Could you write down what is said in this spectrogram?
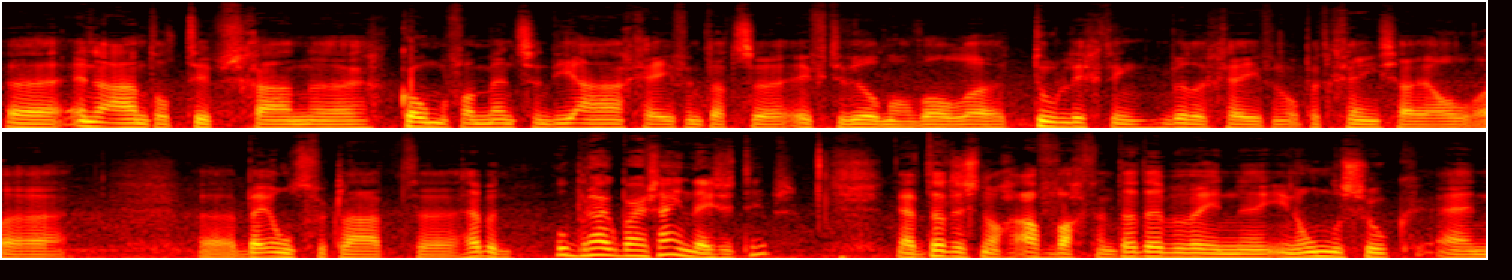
en een aantal tips gaan komen van mensen die aangeven dat ze eventueel nog wel toelichting willen geven op hetgeen zij al bij ons verklaard hebben. Hoe bruikbaar zijn deze tips? Ja, dat is nog afwachten. Dat hebben we in, in onderzoek. En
